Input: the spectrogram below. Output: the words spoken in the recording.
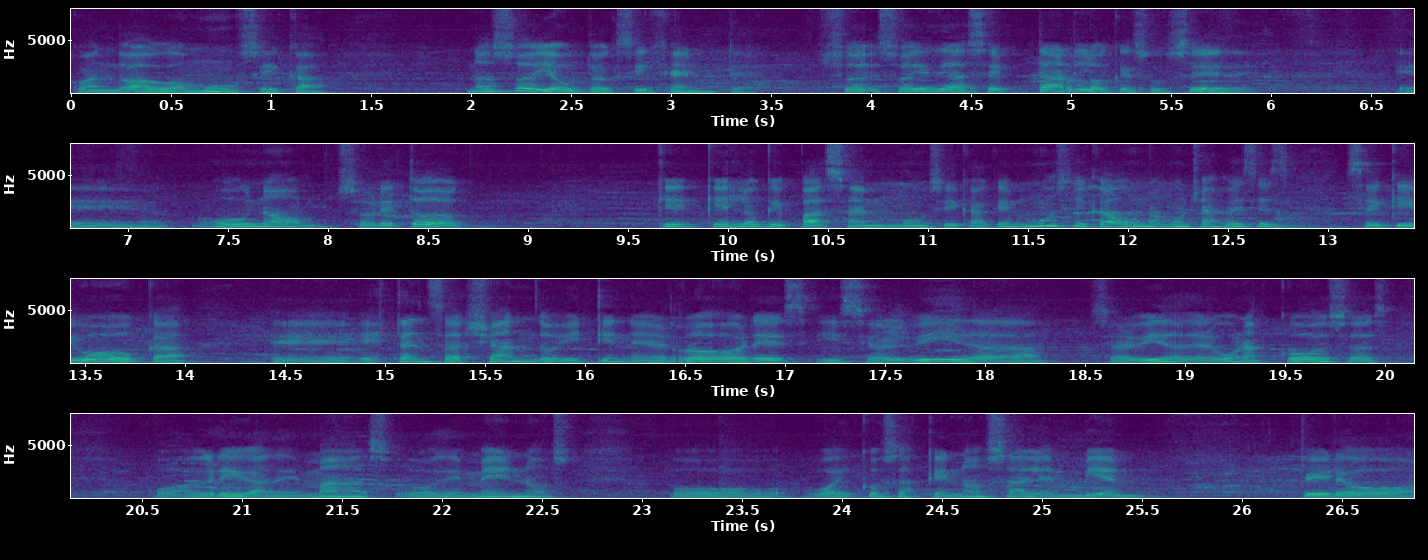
cuando hago música, no soy autoexigente. Soy, soy de aceptar lo que sucede. Eh, uno, sobre todo, ¿qué, ¿qué, es lo que pasa en música? Que en música uno muchas veces se equivoca, eh, está ensayando y tiene errores y se olvida, se olvida de algunas cosas o agrega de más o de menos o, hay cosas que no salen bien. Pero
